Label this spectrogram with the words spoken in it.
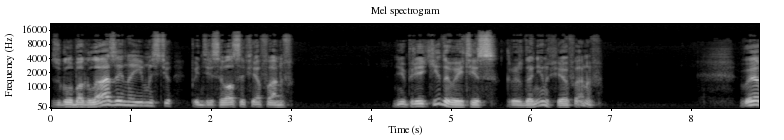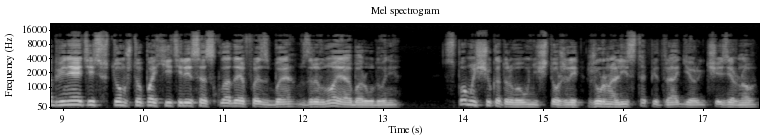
С голубоглазой наивностью поинтересовался Феофанов. Не прикидывайтесь, гражданин Феофанов. Вы обвиняетесь в том, что похитили со склада ФСБ взрывное оборудование, с помощью которого уничтожили журналиста Петра Георгиевича Зернова.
